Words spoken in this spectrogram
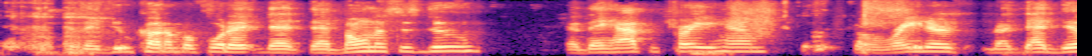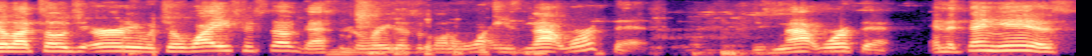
if they do cut him before they, that that bonus is due, if they have to trade him, the Raiders that, that deal I told you earlier with your wife and stuff, that's what the Raiders are going to want. He's not worth that. He's not worth that. And the thing is,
